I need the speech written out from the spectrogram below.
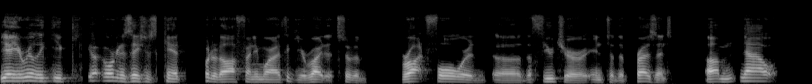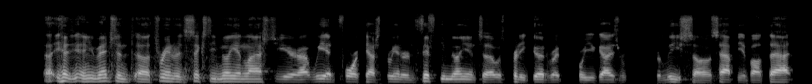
Yeah, you really you, organizations can't put it off anymore. I think you're right. It's sort of brought forward uh, the future into the present. Um, now, uh, and you mentioned uh, 360 million last year. Uh, we had forecast 350 million, so that was pretty good right before you guys released. So I was happy about that.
